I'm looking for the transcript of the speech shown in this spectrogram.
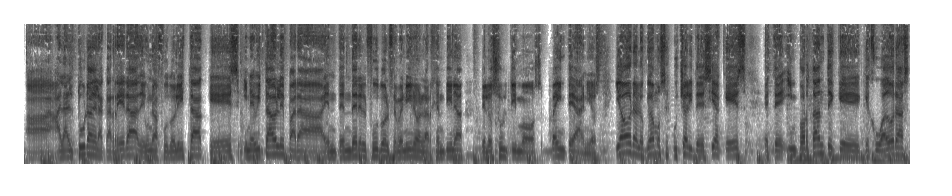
a, la altura de la carrera de una futbolista que es inevitable para entender el fútbol femenino en la Argentina de los últimos 20 años. Y ahora lo que vamos a escuchar, y te decía que es este, importante que, que jugadoras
